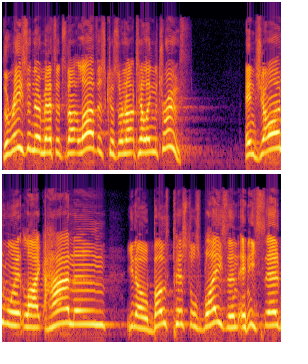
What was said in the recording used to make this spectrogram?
The reason their method's not love is because they're not telling the truth. And John went like high noon, you know, both pistols blazing, and he said,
